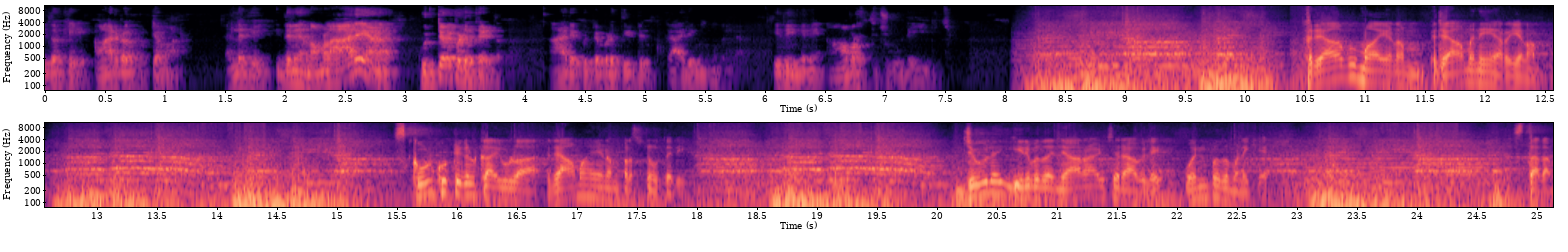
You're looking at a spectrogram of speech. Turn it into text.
ഇതൊക്കെ ആരുടെ കുറ്റമാണ്? അല്ലെങ്കിൽ ഇതിനെ നമ്മൾ ആരെയാണ് കുറ്റപ്പെടുത്തേണ്ടത്? ആരെ കുറ്റപ്പെടുത്തിയിട്ടും കാര്യമൊന്നുമില്ല. ഇതിങ്ങനെ ആവർത്തിച്ചുകൊണ്ടേയിരിക്കും. രാവുമായണം രാമനെ അറിയണം. സ്കൂൾ കുട്ടികൾക്കായുള്ള രാമായണം പ്രശ്നോത്തരി. ജൂലൈ ഇരുപത് ഞായറാഴ്ച രാവിലെ ഒൻപത് മണിക്ക്. സ്ഥലം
